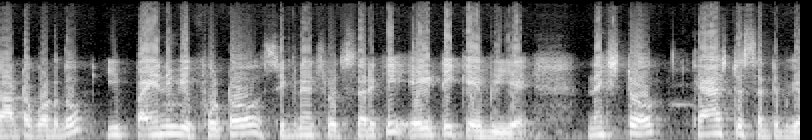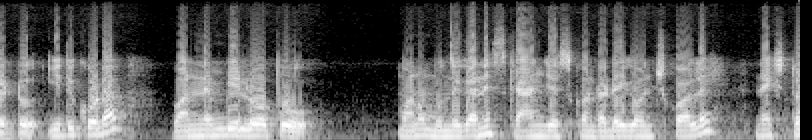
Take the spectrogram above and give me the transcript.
దాటకూడదు. ఈ పైన ఫోటో సిగ్నేచర్ వచ్చేసరికి ఎయిటీ కేబీఏ నెక్స్ట్ క్యాస్ట్ సర్టిఫికేట్ ఇది కూడా వన్ ఎంబీ లోపు మనం ముందుగానే స్కాన్ చేసుకొని రెడీగా ఉంచుకోవాలి. నెక్స్ట్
